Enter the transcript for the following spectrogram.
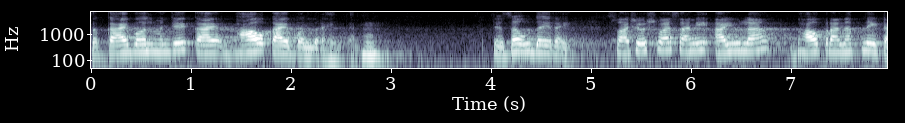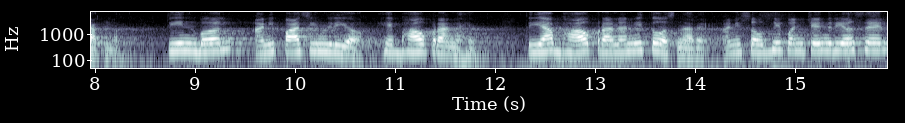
तर काय बल म्हणजे काय भाव काय बल राहील त्याला. त्याचा उदय राहील. श्वासोश्वास आणि आयुला भाव प्राणात नाही टाकलं. तीन बल आणि पाच इंद्रिय हे भाव प्राण आहेत. तर या भाव प्राणांनी तो असणार आहे. आणि चौथी पंचेंद्रिय असेल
